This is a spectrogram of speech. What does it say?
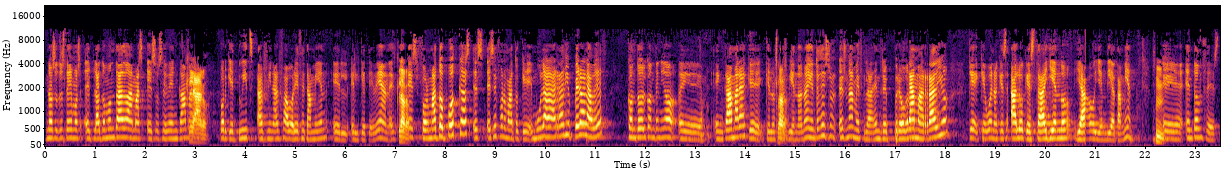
nosotros tenemos el plato montado, además eso se ve en cámara, claro. porque Twitch al final favorece también el, el que te vean. Es, es formato podcast, es ese formato que emula la radio, pero a la vez con todo el contenido eh, en cámara que, lo estás viendo, ¿no? Y entonces es una mezcla entre programa, radio, que, bueno, que es algo que está yendo ya hoy en día también. Hmm. Eh, entonces,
